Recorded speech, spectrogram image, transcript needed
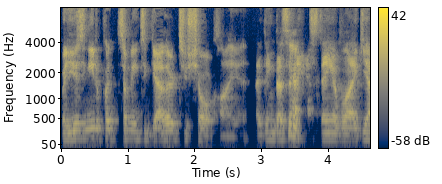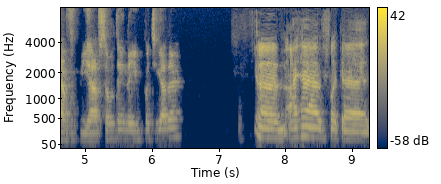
But you just need to put something together to show a client. I think that's the Yeah. biggest thing of like you have you have something that you put together. Um, I have like a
